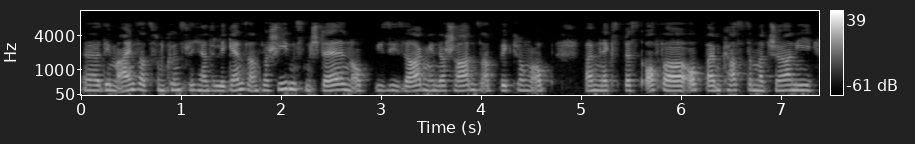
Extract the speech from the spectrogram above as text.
äh, dem Einsatz von künstlicher Intelligenz an verschiedensten Stellen, ob, wie Sie sagen, in der Schadensabwicklung, ob beim Next Best Offer, ob beim Customer Journey.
